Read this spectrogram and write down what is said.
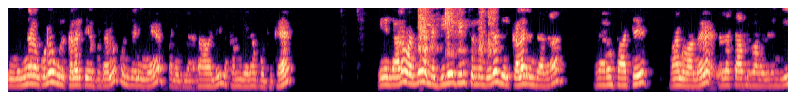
நீங்கள் இருந்தாலும் கூட உங்களுக்கு கலர் தேவைப்பட்டாலும் கொஞ்சம் நீங்கள் பண்ணிக்கலாம். நான் வந்து இதில் கம்மியாக தான் போட்டிருக்கேன். இருந்தாலும் வந்து அந்த ஜிலேபின்னு சொல்லும்போது அது கலர் இருந்தால் தான் எல்லோரும் பார்த்து வாங்குவாங்க. நல்லா சாப்பிடுவாங்க விரும்பி.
